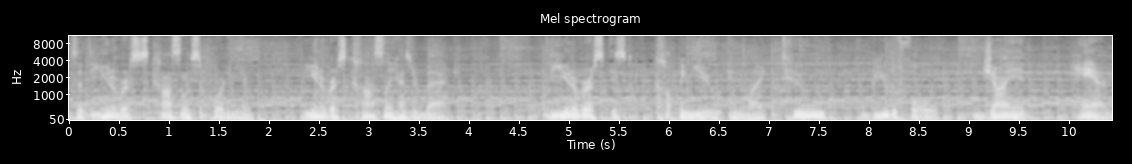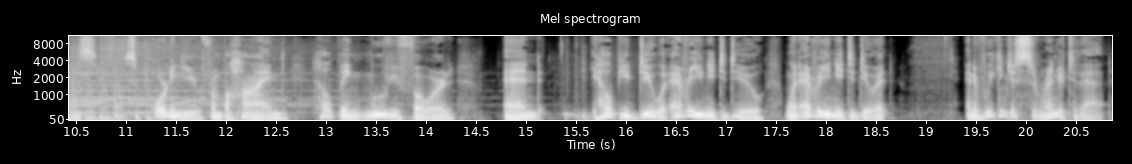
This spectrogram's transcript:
is that the universe is constantly supporting you. The universe constantly has your back. The universe is cupping you in like two beautiful, giant hands, supporting you from behind, helping move you forward and help you do whatever you need to do whenever you need to do it. And if we can just surrender to that,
